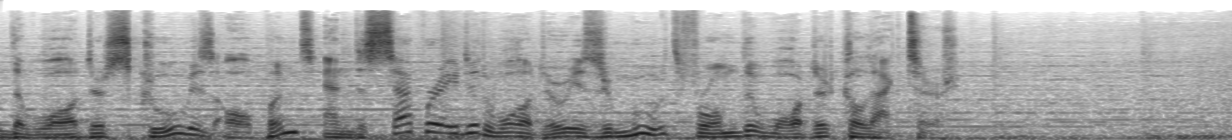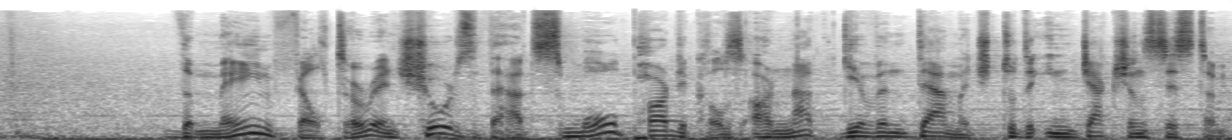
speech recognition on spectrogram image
The water screw is opened and the separated water is removed from the water collector. The main filter ensures that small particles are not given damage to the injection system.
